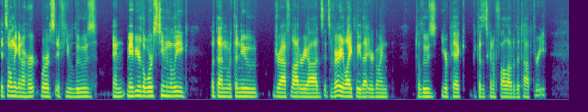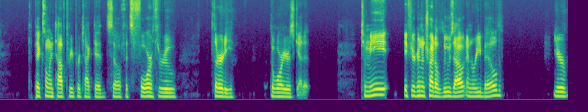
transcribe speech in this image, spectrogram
it's only going to hurt worse if you lose and maybe you're the worst team in the league. But then with the new draft lottery odds, it's very likely that you're going to lose your pick because it's going to fall out of the top three. The pick's only top three protected. So if it's four through 30, the Warriors get it. To me, if you're going to try to lose out and rebuild, you're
